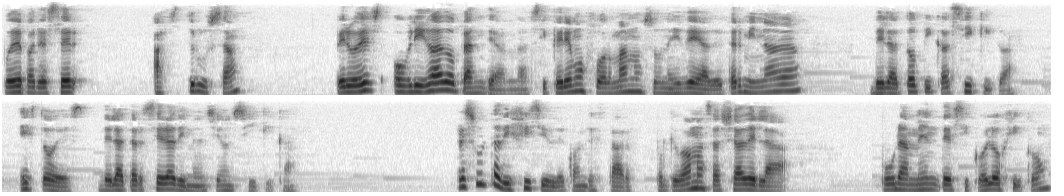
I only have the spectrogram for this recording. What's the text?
puede parecer abstrusa, pero es obligado plantearla si queremos formarnos una idea determinada de la tópica psíquica, esto es, de la tercera dimensión psíquica. Resulta difícil de contestar porque va más allá de la puramente psicológico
